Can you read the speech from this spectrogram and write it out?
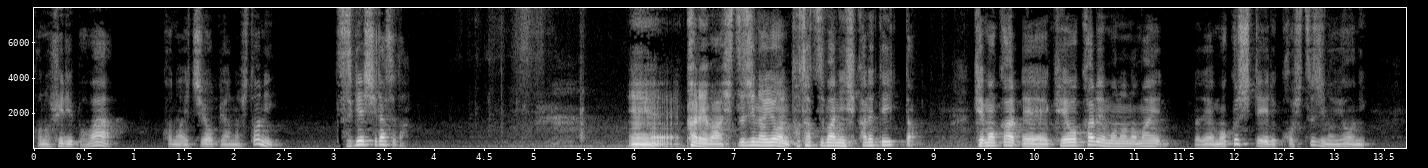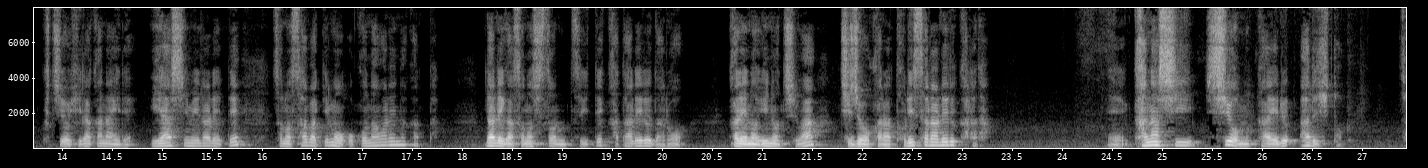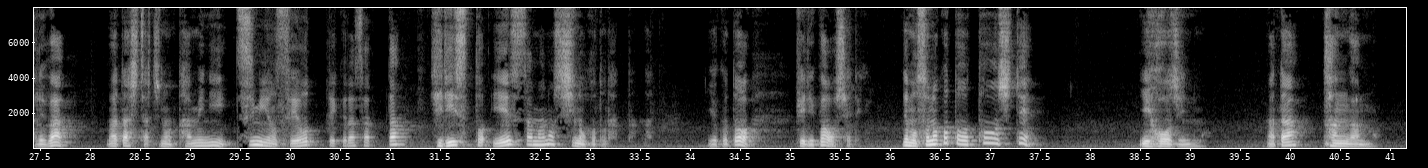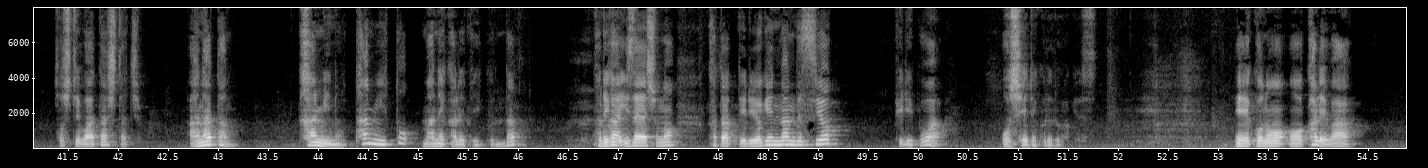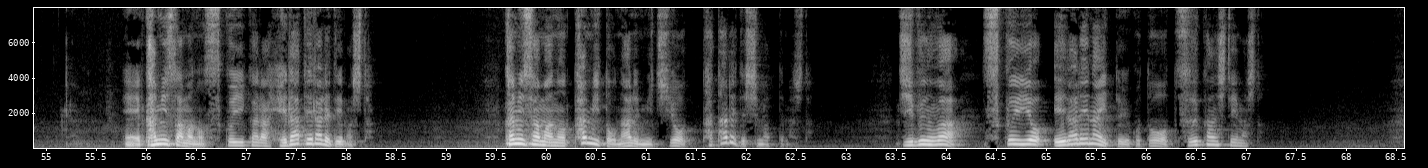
このフィリポは、このエチオピアの人に告げ知らせた。えー、彼は羊のように屠殺場に惹かれていった。毛もか、えー、毛を刈る者の前で目している子羊のように、口を開かないで癒しめられて、その裁きも行われなかった。誰がその子孫について語れるだろう。彼の命は地上から取り去られるからだ。えー、悲しい死を迎えるある人。それは私たちのために罪を背負ってくださったキリスト、イエス様の死のことだったんだ。ということをフィリップは教えてくる。でもそのことを通して、違法人も、また、宦官も、そして私たちも、あなたも、神の民と招かれていくんだ。これがイザヤ書の語っている予言なんですよ。フィリップは教えてくれるわけです。えー、この彼は、神様の救いから隔てられていました。神様の民となる道を断たれてしまってました。自分は救いを得られないということを痛感していました。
